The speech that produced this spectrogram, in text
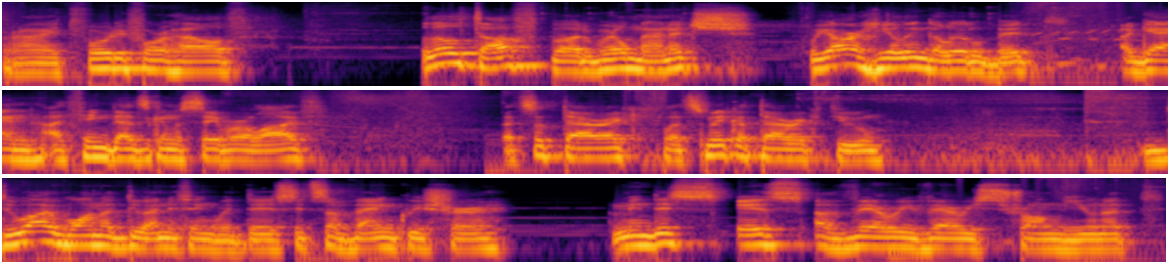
Right, 44 health. A little tough, but we'll manage. We are healing a little bit. Again, I think that's gonna save our life. That's a Taric. Let's make a Taric too. Do I want to do anything with this? It's a Vanquisher. I mean, this is a very, very strong unit.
